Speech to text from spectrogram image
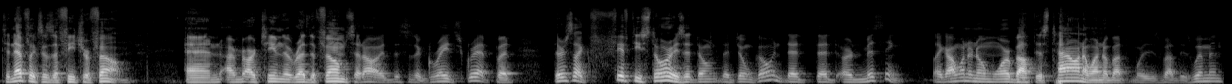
to Netflix as a feature film. And our, our team that read the film said, oh, this is a great script, but there's like 50 stories that don't, that don't go in, that, that are missing. Like, I want to know more about this town. I want to know about, more about these women.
